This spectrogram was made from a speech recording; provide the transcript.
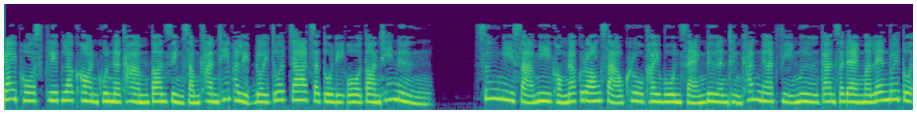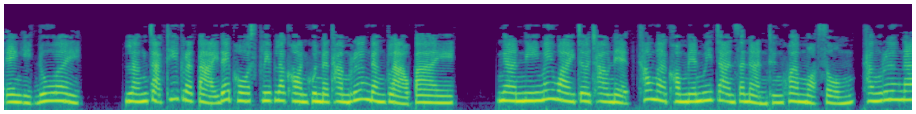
ได้โพสต์คลิปละครคุณธรรมตอนสิ่งสำคัญที่ผลิตโดยตัวจ้าสตูดิโอตอนที่หนึ่งซึ่งมีสามีของนักร้องสาวครูไพบูลแสงเดือนถึงขั้นงัดฝีมือการแสดงมาเล่นด้วยตัวเองอีกด้วย หลังจากที่กระต่ายได้โพสต์คลิปละครคุณธรรมเรื่องดังกล่าวไป งานนี้ไม่วเจอชาวเน็ตเข้ามาคอมเมนต์วิจารณ์สนั่นถึงความเหมาะสม ทั้งเรื่องหน้า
